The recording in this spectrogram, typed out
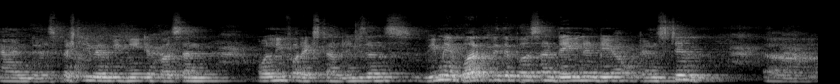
and especially when we meet a person only for external reasons. We may work with a person day in and day out and still uh,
